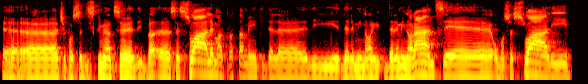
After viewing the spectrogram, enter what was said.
eh, ci fosse discriminazione di, eh, sessuale, maltrattamenti delle, di, delle, minori, delle minoranze, omosessuali,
